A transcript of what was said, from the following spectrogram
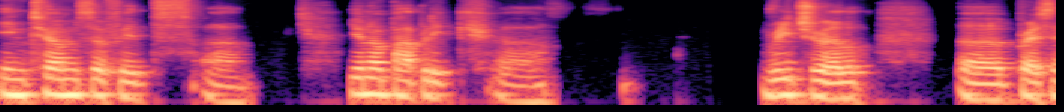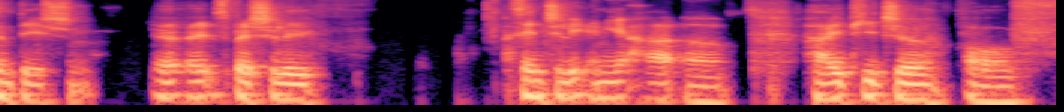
in terms of its, uh, you know, public uh, ritual uh, presentation, uh, especially essentially any uh, high teacher of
